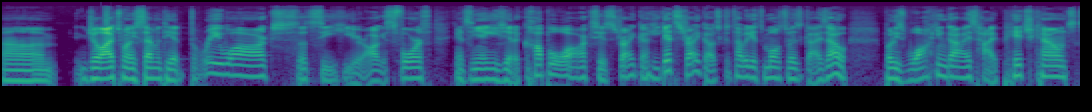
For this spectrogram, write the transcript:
um, July 27th, he had three walks. Let's see here. August 4th, against the Yankees, he had a couple walks. His strikeout, he gets strikeouts because how he gets most of his guys out, but he's walking guys, high pitch counts.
